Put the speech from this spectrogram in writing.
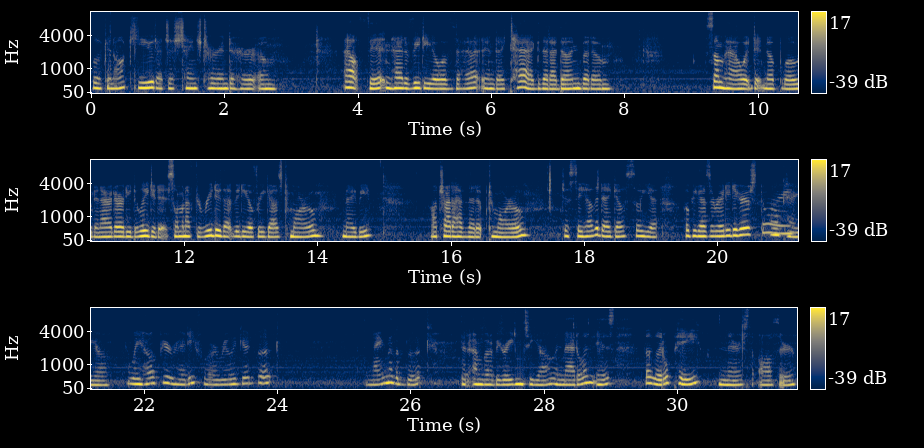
looking all cute. I just changed her into her um, outfit and had a video of that and a tag that I done, but um, somehow it didn't upload and I had already deleted it. So I'm going to have to redo that video for you guys tomorrow, maybe. I'll try to have that up tomorrow. Just see how the day goes. So yeah, hope you guys are ready to hear a story. Okay, y'all. We hope you're ready for a really good book. The name of the book that I'm going to be reading to y'all and Madeline is The Little Pea. And there's the author.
